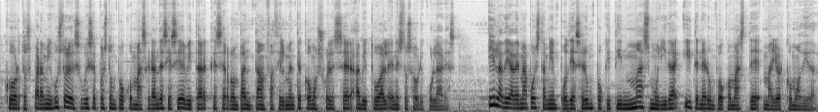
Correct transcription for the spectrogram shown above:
cortos. Para mi gusto les hubiese puesto un poco más grandes y así evitar que se rompan tan fácilmente como suele ser habitual en estos auriculares. Y la diadema pues también podía ser un poquitín más mullida y tener un poco más de mayor comodidad.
